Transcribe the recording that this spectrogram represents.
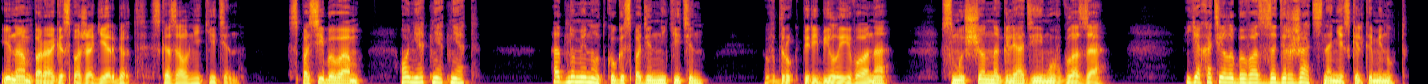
«И нам пора, госпожа Герберт», — сказал Никитин. «Спасибо вам». «О, нет, нет, нет. Одну минутку, господин Никитин». Вдруг перебила его она, смущенно глядя ему в глаза. Я хотела бы вас задержать на несколько минут.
